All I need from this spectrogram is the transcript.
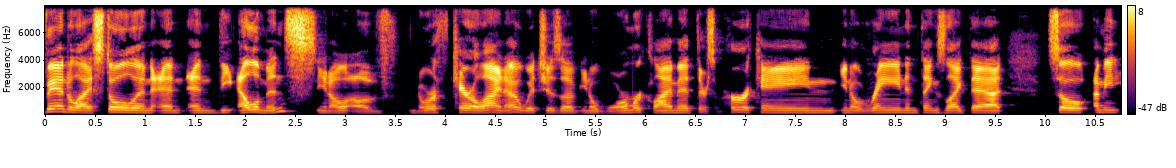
vandalized, stolen, and and the elements you know of North Carolina, which is a you know warmer climate. There's some hurricane, you know, rain and things like that. So, I mean,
